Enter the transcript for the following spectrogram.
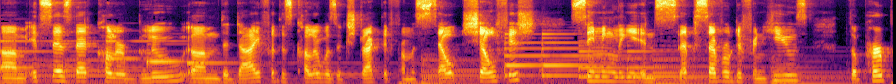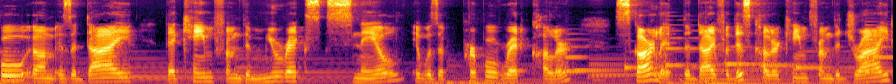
Um, it says that color blue, um, the dye for this color was extracted from a shellfish, seemingly in se- several different hues. The purple um, is a dye that came from the murex snail. It was a purple red color. Scarlet, the dye for this color, came from the dried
